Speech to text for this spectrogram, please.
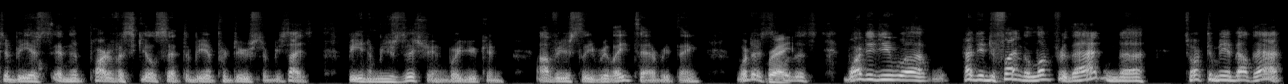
to be a and a part of a skill set to be a producer. Besides being a musician, where you can obviously relate to everything. What are Right. this? Why did you? Uh, how did you find the love for that? And uh, talk to me about that.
